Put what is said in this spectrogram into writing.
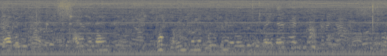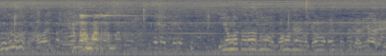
ક્યાં બોલું થાય. આવું તો કહું. તો કરું તને પૂછું ક્ષમા માં નિયમો તરાસમાં ગમો ગમો ગમો ગમો તો જડી નાખે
